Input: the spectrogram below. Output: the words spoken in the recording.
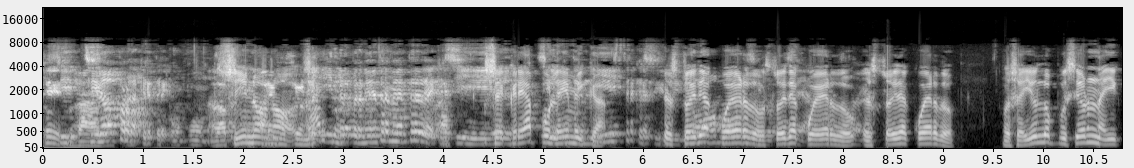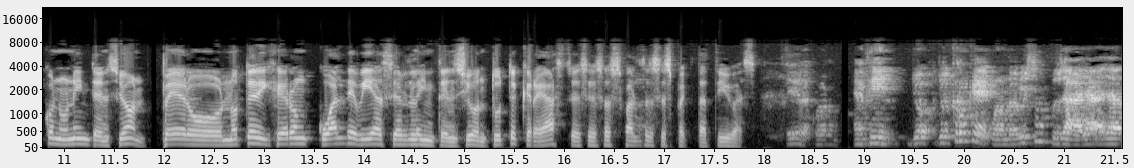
Sí, sí, claro. sí da para que te confundas. Sí, no, no. independientemente de que si Se crea polémica. entendiste, que si Estoy de acuerdo, estoy de acuerdo, estoy de acuerdo. O sea, ellos lo pusieron ahí con una intención, pero no te dijeron cuál debía ser la intención. Tú te creaste esas falsas expectativas. Sí, de acuerdo. En fin, yo, yo creo que cuando Vision, pues ya, ya, ya,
